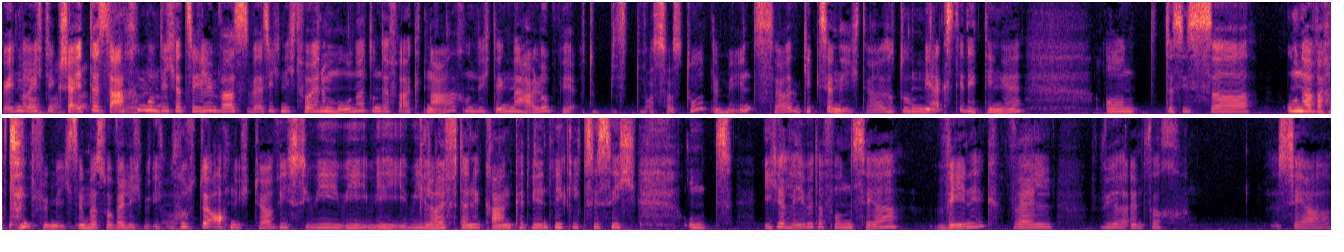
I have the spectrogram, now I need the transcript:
reden ja, richtig gescheite Sachen ja. und ich erzähle ihm was, weiß ich nicht, vor einem Monat und er fragt nach und ich denke mir, hallo, wer, du bist, was hast du? Demenz? Ja, gibt's ja nicht. Ja. Also du merkst dir die Dinge und das ist äh, unerwartet für mich, sagen wir so, weil ich, ich ja. wusste auch nicht, ja, wie, wie, wie, wie, wie läuft eine Krankheit, wie entwickelt sie sich. Und ich erlebe davon sehr wenig, weil wir einfach sehr,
